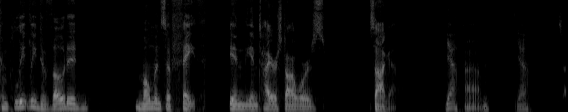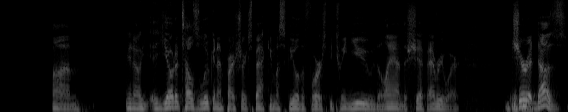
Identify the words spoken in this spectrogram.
completely devoted moments of faith in the entire Star Wars saga. Yeah. Um, Yeah. Um, you know, Yoda tells Luke in Empire Strikes Back, "You must feel the Force between you, the land, the ship, everywhere." Chirrut does.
